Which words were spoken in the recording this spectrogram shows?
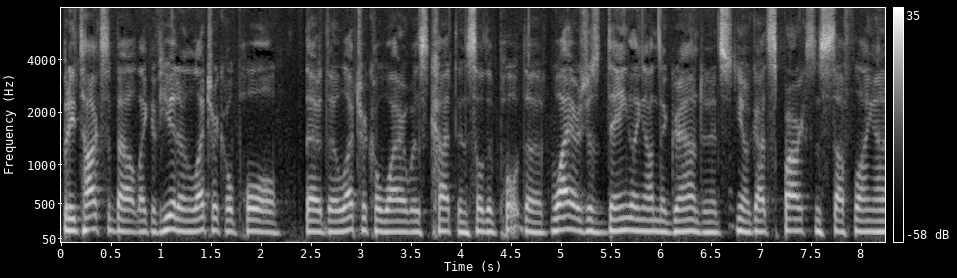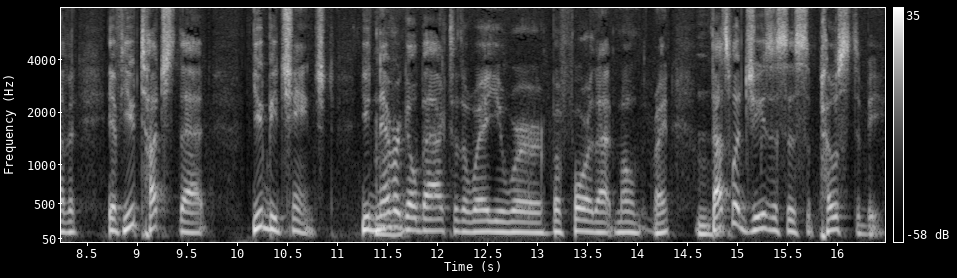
but he talks about like if you had an electrical pole, the, the electrical wire was cut, and so the pole, the wire is just dangling on the ground, and it's you know got sparks and stuff flying out of it. If you touched that, you'd be changed. You'd mm-hmm. never go back to the way you were before that moment, right? Mm-hmm. That's what Jesus is supposed to be.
